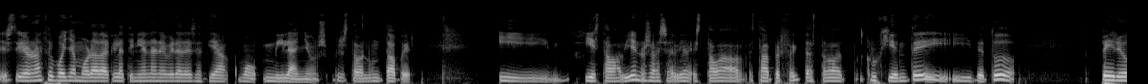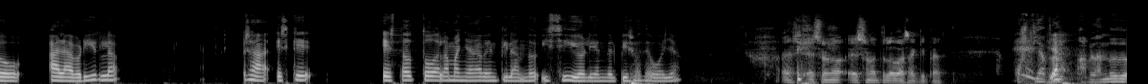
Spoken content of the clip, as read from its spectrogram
Era una cebolla morada que la tenía en la nevera desde hacía como mil años, pero estaba en un tupper. Y, y estaba bien, o sea, estaba, estaba perfecta, estaba crujiente y de todo. Pero al abrirla, o sea, es que he estado toda la mañana ventilando y sigue oliendo el piso a cebolla. eso, no, eso no te lo vas a quitar. Hostia, hablando de,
